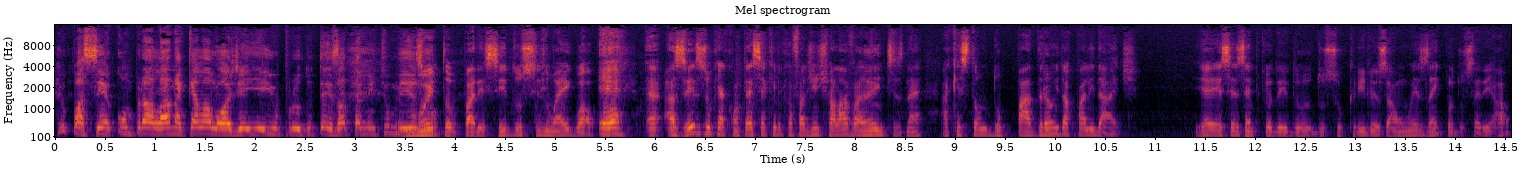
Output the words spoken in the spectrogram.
Eu passei a comprar lá naquela loja e, e, o produto é exatamente o mesmo. Muito parecido, se não é igual. É. é às vezes o que acontece é aquilo que a gente falava antes, né? A questão do padrão e da qualidade. E é esse exemplo que eu dei do, do sucrilhos é um exemplo do cereal,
